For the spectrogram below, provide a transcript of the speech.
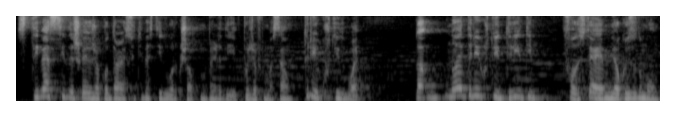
Se tivesse sido as coisas ao contrário, se eu tivesse tido o workshop no primeiro dia e depois a formação, teria curtido bué. Não, não é teria curtido, teria tipo, foda-se, isto é a melhor coisa do mundo.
